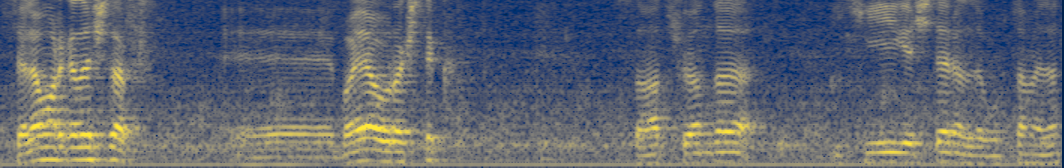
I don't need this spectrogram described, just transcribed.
Selam arkadaşlar. Ee, bayağı uğraştık. Saat şu anda 2'yi geçti herhalde muhtemelen.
